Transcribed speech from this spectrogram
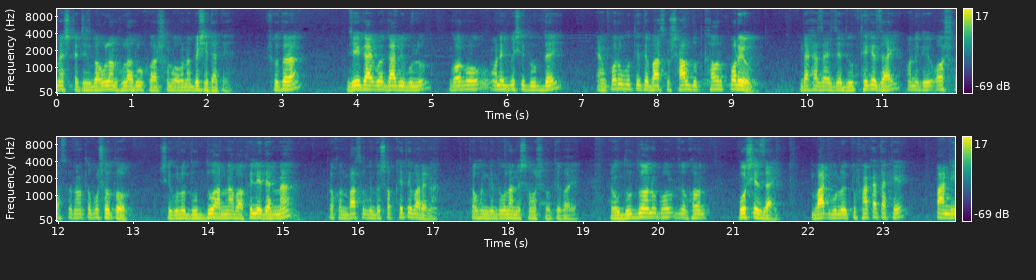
ম্যাস্টাইটিস বা উলান ফুলা রোগ হওয়ার সম্ভাবনা বেশি থাকে। সুতরাং যে গাই গাভীগুলো গর্ভ অনেক বেশি দুধ দেয় এবং পরবর্তীতে বাছুর শাল দুধ খাওয়ার পরেও দেখা যায় যে দুধ থেকে যায় অনেকে অসচেতনতাবশত সেগুলো দুধ দোয়ান না বা ফেলে দেন না, তখন বাছুর কিন্তু সব খেতে পারে না, তখন কিন্তু উলানের সমস্যা হতে পারে। এবং দুধ দোয়ানোর পর যখন বসে যায়, বাটগুলো একটু ফাঁকা থাকে, পানি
